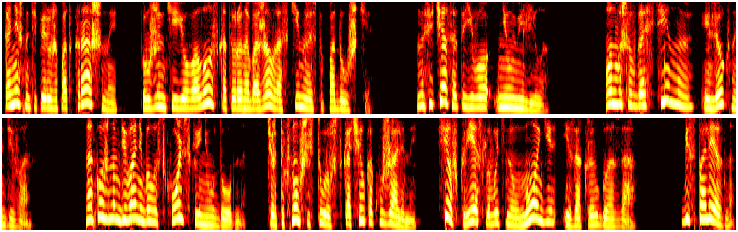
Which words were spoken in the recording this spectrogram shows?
конечно, теперь уже подкрашенные, пружинки ее волос, которые он обожал, раскинулись по подушке. Но сейчас это его не умилило. Он вышел в гостиную и лег на диван. На кожаном диване было скользко и неудобно. Чертыхнувшись, Туров вскочил, как ужаленный, сел в кресло, вытянул ноги и закрыл глаза. Бесполезно.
